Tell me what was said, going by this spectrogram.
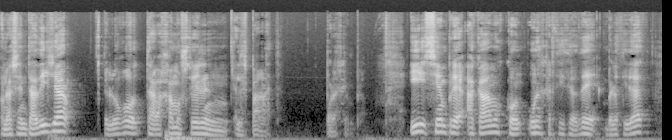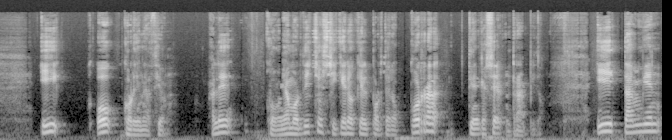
una sentadilla, y luego trabajamos el, el espagat, por ejemplo. Y siempre acabamos con un ejercicio de velocidad y o coordinación. ¿Vale? Como ya hemos dicho, si quiero que el portero corra, tiene que ser rápido. Y también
